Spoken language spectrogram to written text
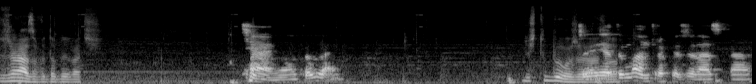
żelazo wydobywać. Nie, nie ma problemu. Gdzieś tu było Że żelazo. ja tu mam trochę żelazka.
